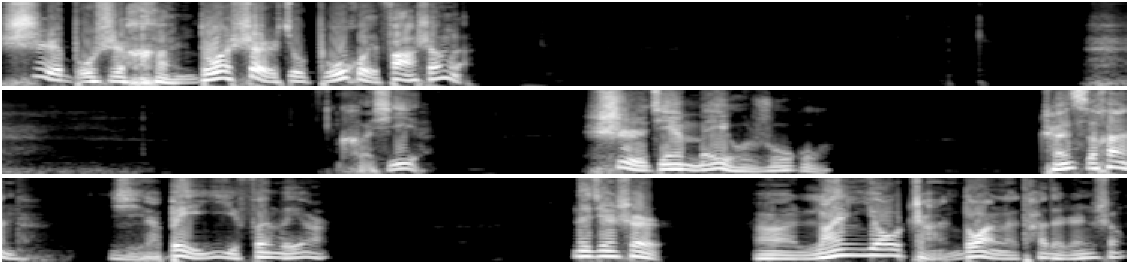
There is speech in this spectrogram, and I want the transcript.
是不是很多事儿就不会发生了？可惜，世间没有如果。陈思汉呢，也被一分为二。那件事儿啊，拦腰斩断了他的人生。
